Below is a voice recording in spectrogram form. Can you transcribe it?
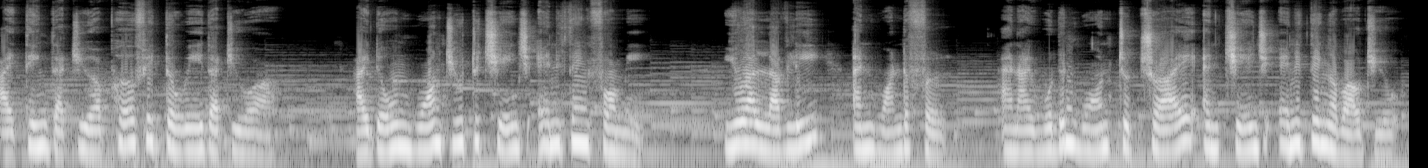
I think that you are perfect the way that you are. I don't want you to change anything for me. You are lovely and wonderful, and I wouldn't want to try and change anything about you.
